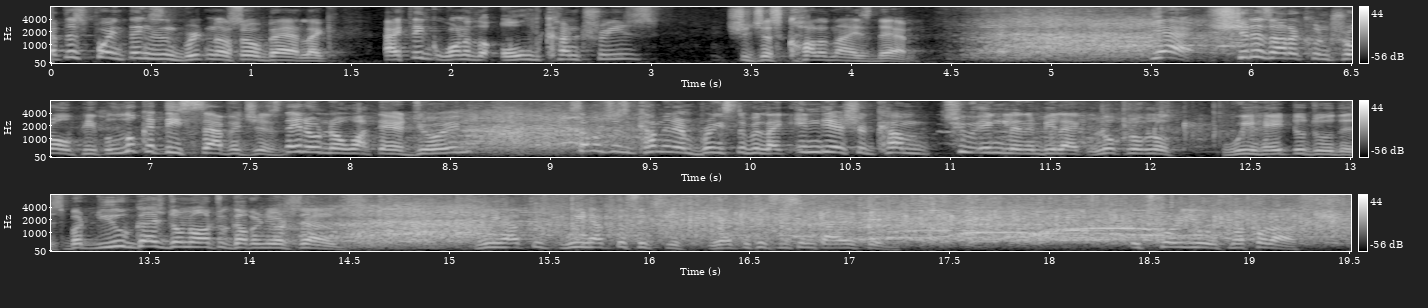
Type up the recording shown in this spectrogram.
At this point, things in Britain are so bad. Like, I think one of the old countries should just colonize them. yeah, shit is out of control, people. Look at these savages. They don't know what they're doing. Someone should come in and bring stability. Like, India should come to England and be like, look, look, look, we hate to do this, but you guys don't know how to govern yourselves. We have to, we have to fix this. We have to fix this entire thing. It's for you, it's not for us.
